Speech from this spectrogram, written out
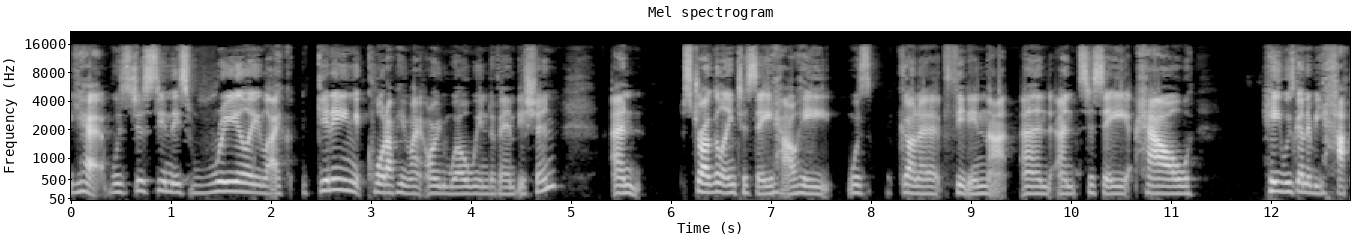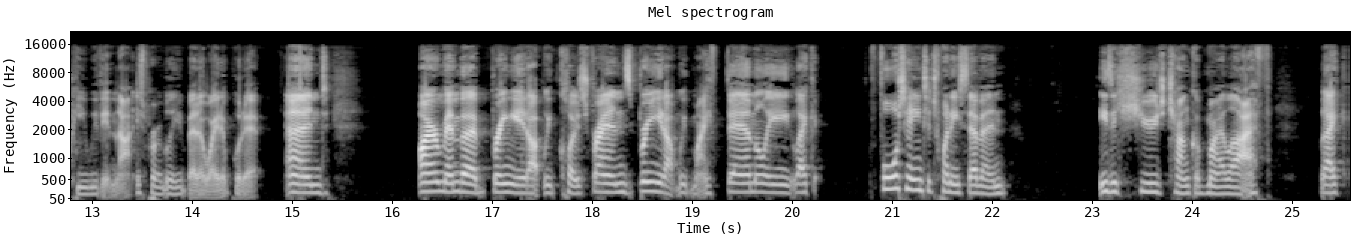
yeah, was just in this really like getting caught up in my own whirlwind of ambition and struggling to see how he was gonna fit in that and and to see how he was going to be happy within that is probably a better way to put it and i remember bringing it up with close friends bringing it up with my family like 14 to 27 is a huge chunk of my life. Like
